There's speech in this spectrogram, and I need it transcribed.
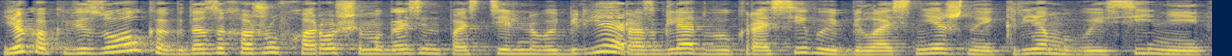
Я как визуал, когда захожу в хороший магазин постельного белья, я разглядываю красивые белоснежные, кремовые, синие,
